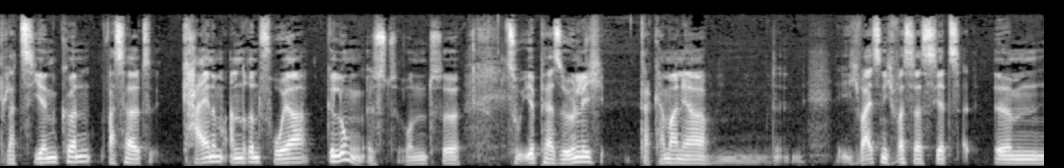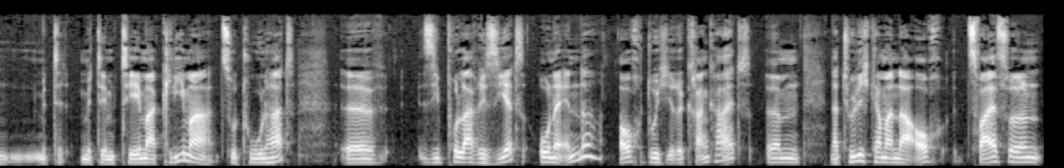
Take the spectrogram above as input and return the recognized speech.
platzieren können, was halt keinem anderen vorher gelungen ist. Und äh, zu ihr persönlich, da kann man ja, ich weiß nicht, was das jetzt ähm, mit, mit dem Thema Klima zu tun hat. Äh, sie polarisiert ohne Ende, auch durch ihre Krankheit. Ähm, natürlich kann man da auch zweifeln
